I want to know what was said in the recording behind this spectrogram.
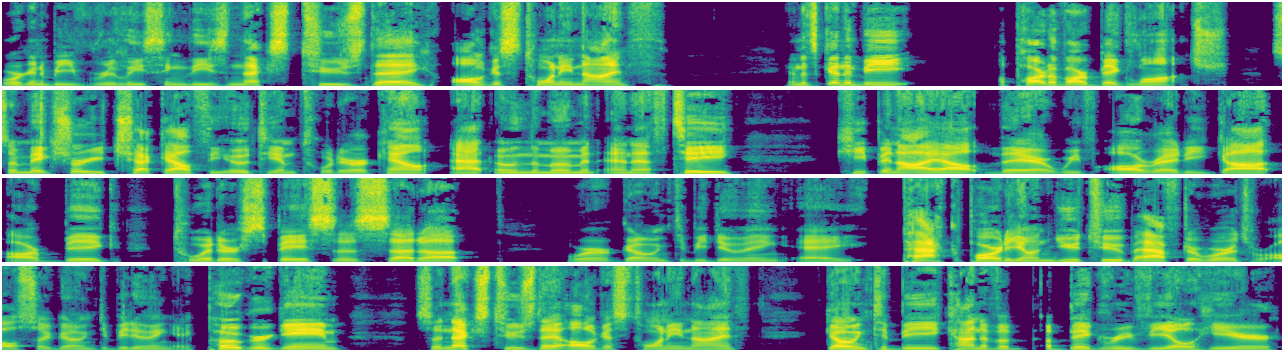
We're going to be releasing these next Tuesday, August 29th, and it's going to be a part of our big launch. So make sure you check out the OTM Twitter account at Own the Moment NFT. Keep an eye out there. We've already got our big Twitter spaces set up. We're going to be doing a pack party on YouTube afterwards. We're also going to be doing a poker game. So next Tuesday, August 29th, going to be kind of a, a big reveal here.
